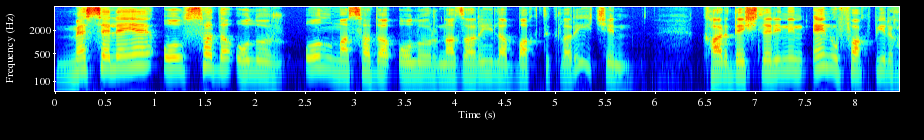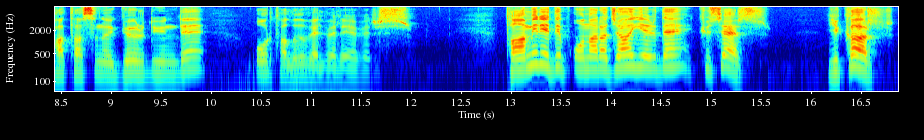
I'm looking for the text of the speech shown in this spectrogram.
meseleye olsa da olur olmasa da olur nazarıyla baktıkları için kardeşlerinin en ufak bir hatasını gördüğünde ortalığı velveleye verir. Tamir edip onaracağı yerde küser, yıkar.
